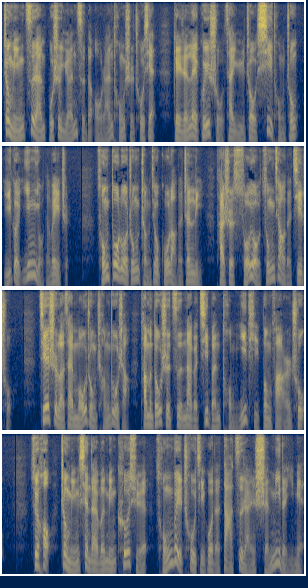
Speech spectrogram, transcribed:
证明自然不是原子的偶然同时出现。给人类归属在宇宙系统中一个应有的位置，从堕落中拯救古老的真理，它是所有宗教的基础，揭示了在某种程度上，它们都是自那个基本统一体迸发而出。最后，证明现代文明科学从未触及过的大自然神秘的一面。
